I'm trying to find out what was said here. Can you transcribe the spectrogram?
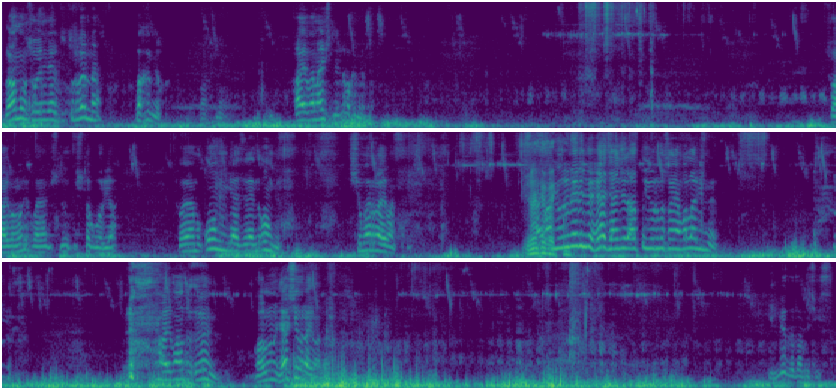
Ramon soyunu ver tuttur ben mi? Bakım yok. Hayvana hiçbirinde bakım yok. Şu hayvan var ya, hayvan üstü, üstte koruyor. Şu hayvan bak 10 gün gezdilerinde 10 gün. Şımarır hayvan. Güzel Hayvan köpek. yürüme bilmiyor ya. Zinciri attı yürüme sana vallahi bilmiyor. Hayvanda ön, balon her şey var hayvanda. Bilmiyor adam da çeksin.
